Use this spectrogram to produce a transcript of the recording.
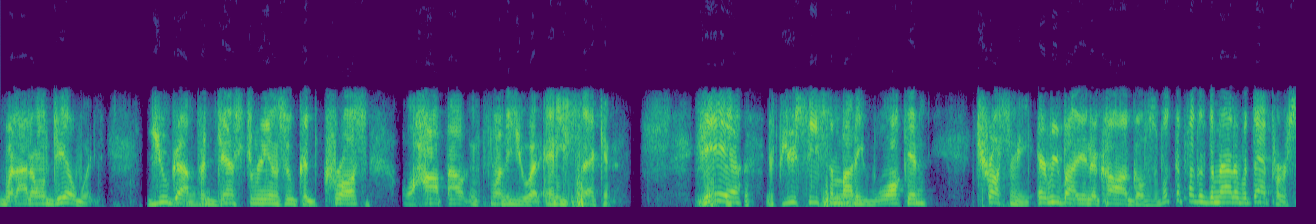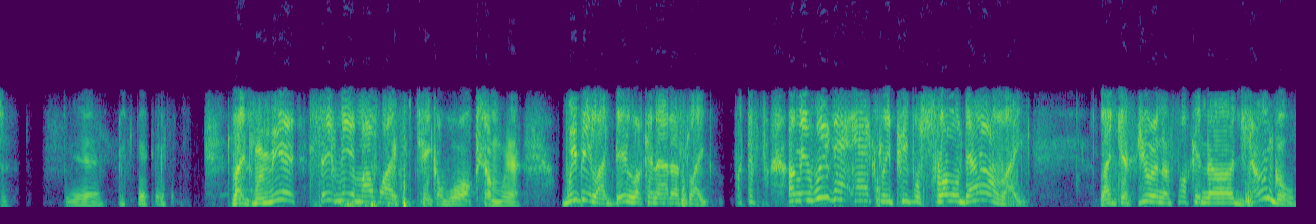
what I don't deal with. You got mm-hmm. pedestrians who could cross or hop out in front of you at any second. Here, if you see somebody walking, trust me, everybody in the car goes, "What the fuck is the matter with that person?" yeah. Like when me, say me and my wife take a walk somewhere, we be like they looking at us like, what the? F-? I mean, we've had actually people slow down, like, like if you're in a fucking uh, jungle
